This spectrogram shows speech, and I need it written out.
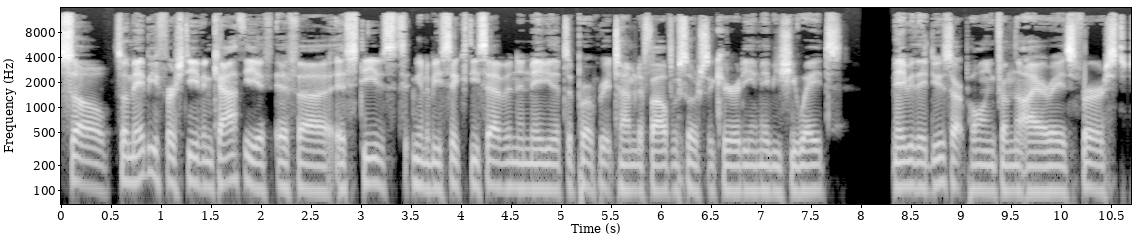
So So maybe for Steve and Kathy, if if uh, if Steve's going to be sixty seven and maybe it's appropriate time to file for Social Security, and maybe she waits, maybe they do start pulling from the IRAs first.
